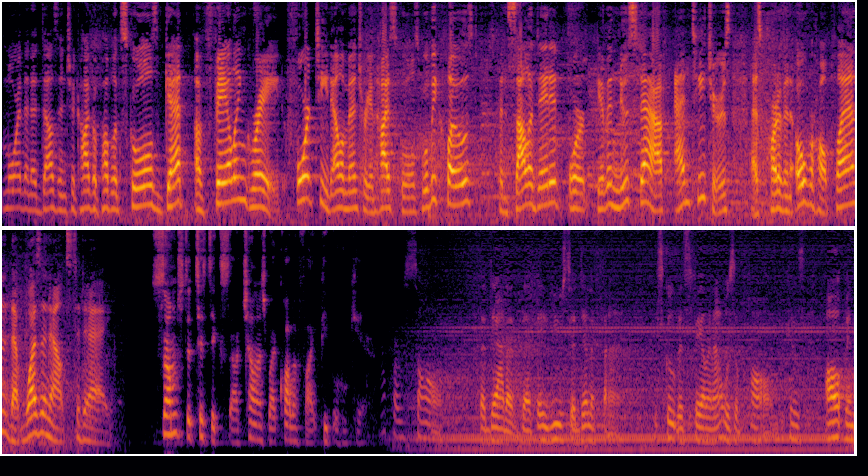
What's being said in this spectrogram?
More than a dozen Chicago public schools get a failing grade. 14 elementary and high schools will be closed, consolidated, or given new staff and teachers as part of an overhaul plan that was announced today. Some statistics are challenged by qualified people who care. I first saw the data that they used to identify the school that's failing. I was appalled because all in,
